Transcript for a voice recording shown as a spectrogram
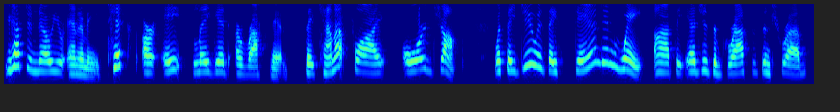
you have to know your enemy. Ticks are eight legged arachnids. They cannot fly or jump. What they do is they stand and wait at the edges of grasses and shrubs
